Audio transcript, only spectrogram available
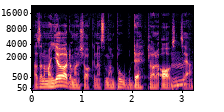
Alltså när man gör de här sakerna som man borde klara av så att säga.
